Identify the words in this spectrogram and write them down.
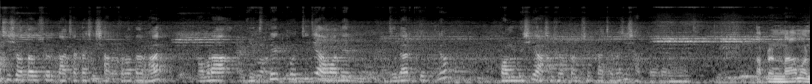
আশি শতাংশের কাছাকাছি সাক্ষরতার হার আমরা এক্সপেক্ট করছি যে আমাদের জেলার ক্ষেত্রেও কম বেশি আশি শতাংশের কাছাকাছি সাক্ষরতার হার আছে। আপনার নাম আর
